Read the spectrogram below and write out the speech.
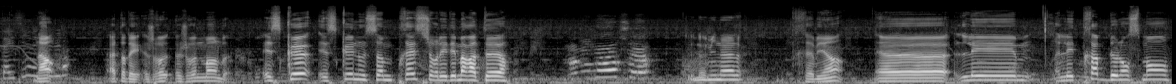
T'as Non. Attendez, je, re- je redemande. Est-ce que, est que nous sommes prêts sur les démarrateurs C'est nominal. Très bien. Euh, les, les trappes de lancement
